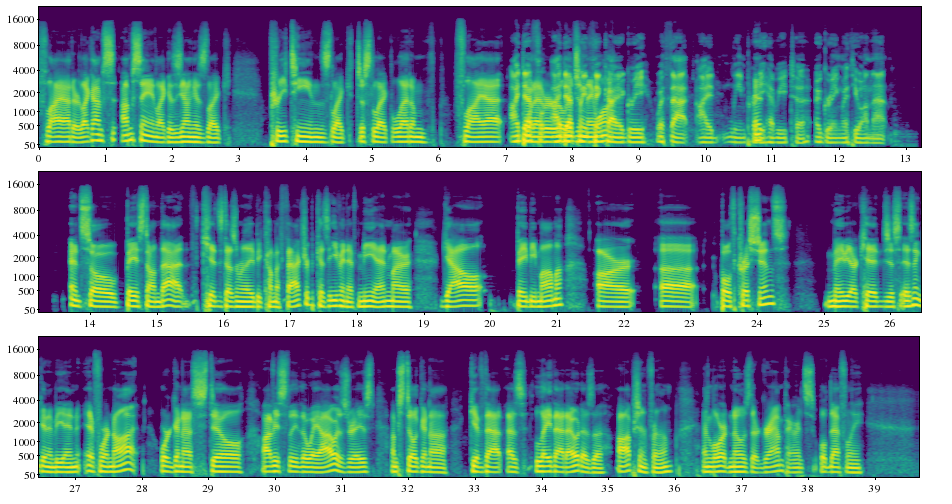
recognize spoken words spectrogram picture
fly at her. Like I'm I'm saying like as young as like preteens like just like let them fly at I, def- whatever I definitely think want. I agree with that. I lean pretty And- heavy to agreeing with you on that. And so based on that kids doesn't really become a factor because even if me and my gal baby mama are uh both christians maybe our kid just isn't going to be and if we're not we're going to still obviously the way i was raised i'm still going to give that as lay that out as a option for them. And lord knows their grandparents will definitely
